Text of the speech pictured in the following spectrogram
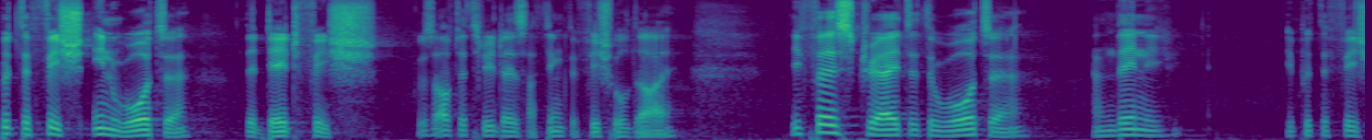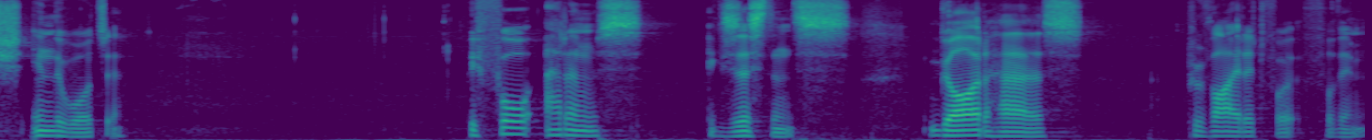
put the fish in water, the dead fish. Because after three days, I think the fish will die. He first created the water, and then he, he put the fish in the water. Before Adam's existence, God has provided for, for them.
